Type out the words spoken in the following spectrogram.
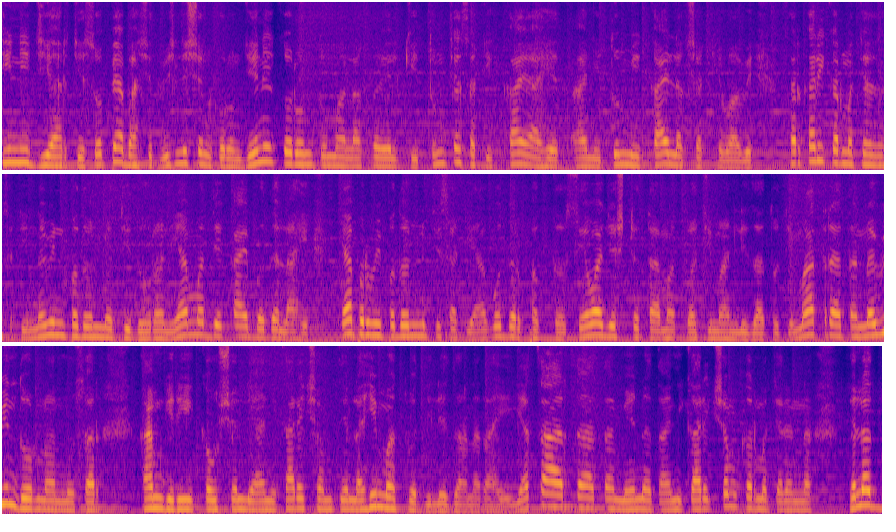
तिन्ही जी आरचे सोप्या भाषेत विश्लेषण करून जेणेकरून तुम्हाला कळेल की तुमच्यासाठी काय आहेत आणि तुम्ही काय लक्षात ठेवावे. सरकारी कर्मचाऱ्यांसाठी नवीन पदोन्नती धोरण यामध्ये काय बदल आहे? यापूर्वी पदोन्नतीसाठी अगोदर फक्त सेवा ज्येष्ठता महत्वाची मानली जात होती. मात्र आता नवीन धोरणानुसार कामगिरी कौशल्य आणि कार्यक्षमतेलाही महत्त्व दिले जाणार आहे. याचा अर्थ आता मेहनत आणि कार्यक्षम कर्मचाऱ्यांना जलद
